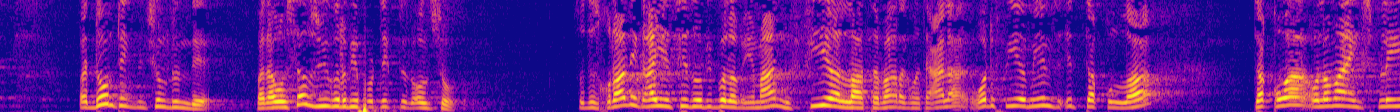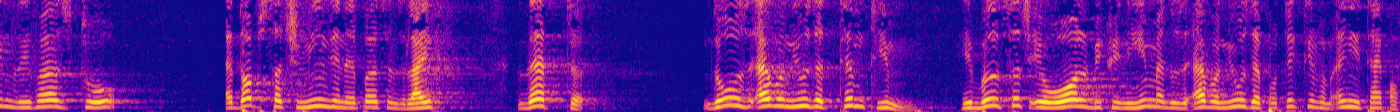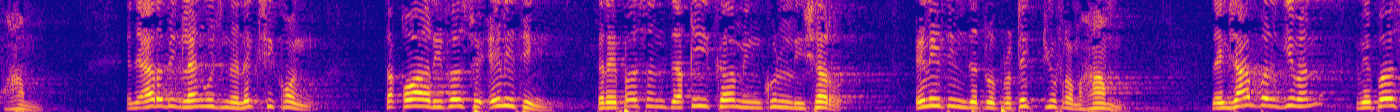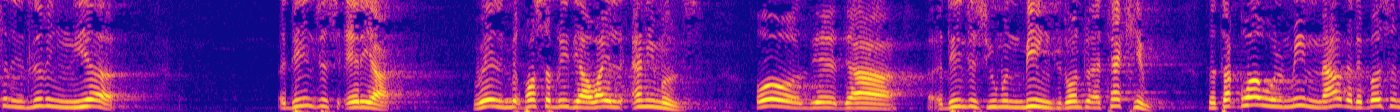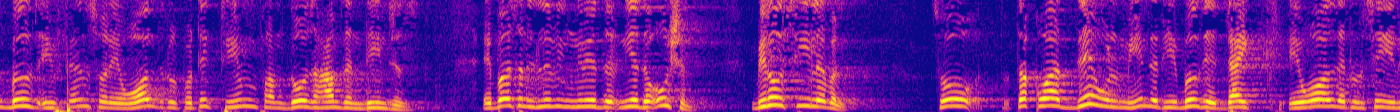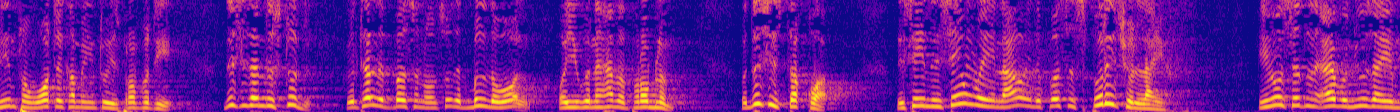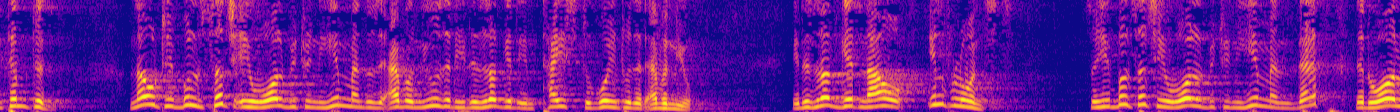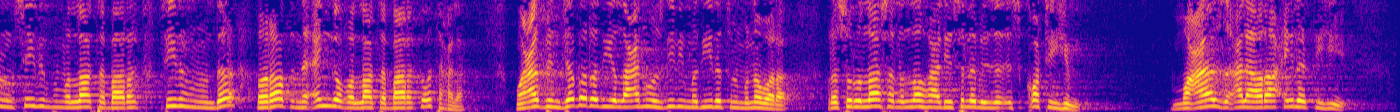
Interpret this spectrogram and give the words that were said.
but don't take the children there. But ourselves, we're going to be protected also. So this Quranic ayat says, O people of Iman, fear Allah tabarak wa ta'ala. What fear means? Ittaqullah. Taqwa, ulama explain, refers to adopt such means in a person's life that those avenues that tempt him, he builds such a wall between him and those avenues that protect him from any type of harm. In the Arabic language, in the lexicon, taqwa refers to anything that a person daqiqa min kulli shar, anything that will protect you from harm. The example given, if a person is living near a dangerous area where possibly there are wild animals, or there, there are dangerous human beings that want to attack him. So taqwa will mean now that a person builds a fence or a wall that will protect him from those harms and dangers. A person is living near the, near the ocean, below sea level. So, taqwa there will mean that he builds a dike, a wall that will save him from water coming into his property. This is understood. We'll tell that person also that build the wall or you're going to have a problem. But this is taqwa. They say in the same way now in the person's spiritual life, you know certain avenues I am tempted. Now to build such a wall between him and those avenues that he does not get enticed to go into that avenue. He does not get now influenced. So he built such a wall between him and that, that wall will save him from Allah Tabarak, save him from the wrath and the anger of Allah Ta'ala. Mu'adh bin Jabal radiallahu anhu was leaving Madinatul Munawwara. Rasulullah sallallahu alayhi wasallam is escorting him. Muaz ala rahilatihi.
